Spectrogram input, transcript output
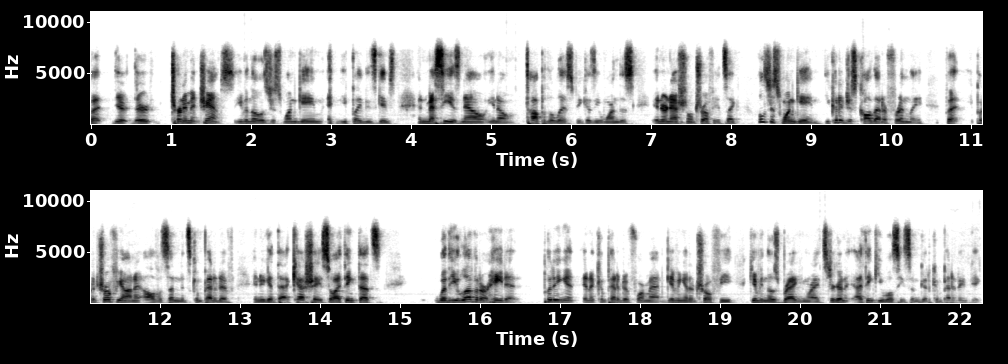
but they're they're tournament champs, even though it was just one game and you played these games. And Messi is now you know top of the list because he won this international trophy. It's like well, it's just one game. You could have just called that a friendly, but you put a trophy on it. All of a sudden, it's competitive, and you get that cachet. So I think that's whether you love it or hate it, putting it in a competitive format, giving it a trophy, giving those bragging rights, you're gonna. I think you will see some good competitive ga-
